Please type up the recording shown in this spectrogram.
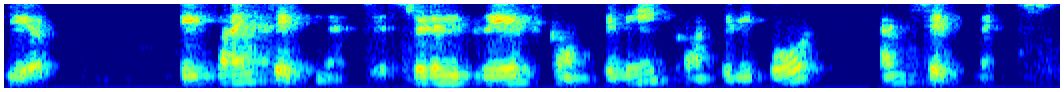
Here define segments. Yesterday we create company, company code, and segments.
